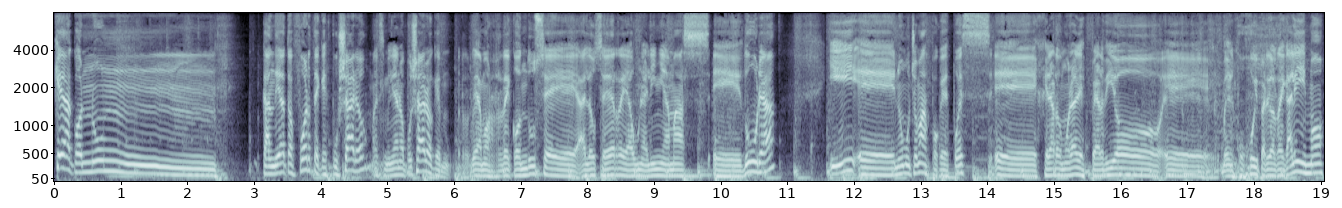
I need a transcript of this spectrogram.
Queda con un candidato fuerte que es Puyaro, Maximiliano Puyaro, que digamos reconduce a la UCR a una línea más eh, dura. Y eh, no mucho más, porque después eh, Gerardo Morales perdió eh, en Jujuy, perdió el radicalismo.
